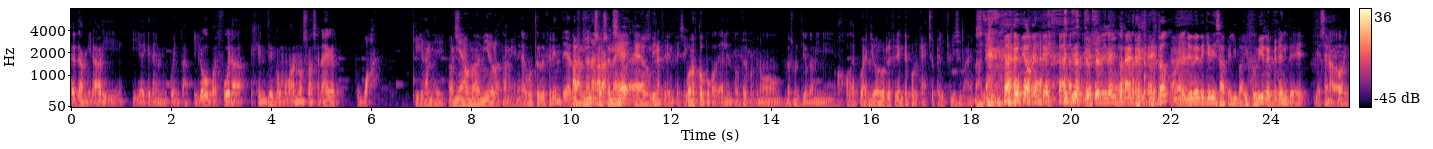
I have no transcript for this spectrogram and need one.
es de admirar y, y hay que tenerlo en cuenta. Y luego, pues fuera, gente como Arnold Schwarzenegger, ¡Guau! Qué grande, ¿eh? Para mí es uno de mis ídolos también, ¿eh? ¿Es vuestro referente? Para mí, Susana? Para mí sí es un Sí. referente, sí. Conozco poco de él entonces, porque no, no es un tío que a mí me... Joder, pues yo referente porque ha hecho pelis chulísimas, ¿eh? efectivamente, Terminator. Esto, joder, yo desde que vi esa peli, mí fue mi referente, ¿eh? Y es senador, ¿eh?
